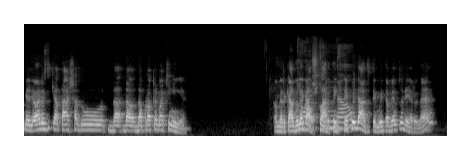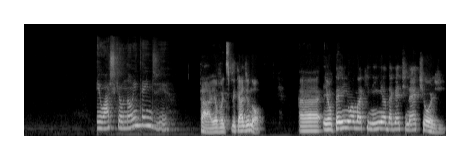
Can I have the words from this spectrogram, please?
melhores do que a taxa do, da, da, da própria maquininha. É um mercado eu legal. Claro, tem não... que ter cuidado, tem muito aventureiro, né? Eu acho que eu não entendi. Tá, eu vou te explicar de novo. Uh, eu tenho uma maquininha da GetNet hoje.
